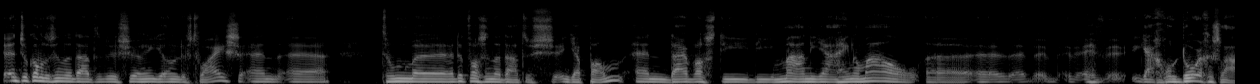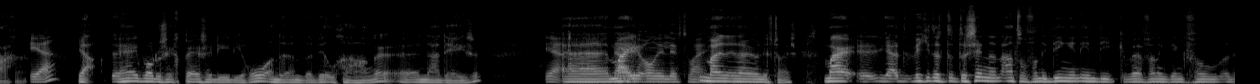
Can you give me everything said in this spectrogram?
En toen kwam dus inderdaad dus uh, You Only Live Twice. En eh, Toen, eh, dat was inderdaad dus in Japan. En daar was die, die mania helemaal eh, ja, gewoon doorgeslagen. Ja? Ja, hij wilde zich per se die, die rol aan de, aan de wil gehangen eh, na deze. Ja. Maar You Only Live Twice. maar, ja, Lift Twice. maar ja, weet je, er, er- er zijn een aantal van die dingen in die ik, waarvan ik denk van,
